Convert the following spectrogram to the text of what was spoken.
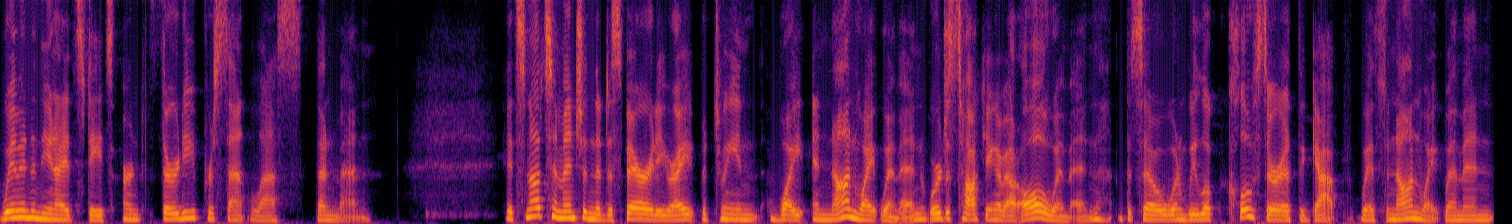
women in the United States earned 30% less than men. It's not to mention the disparity, right, between white and non white women. We're just talking about all women. But so when we look closer at the gap with non white women,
